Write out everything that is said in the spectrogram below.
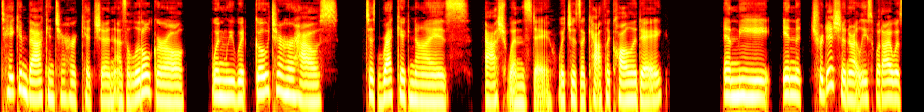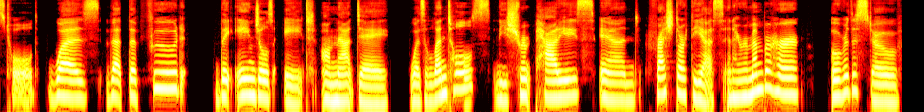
taken back into her kitchen as a little girl when we would go to her house to recognize Ash Wednesday, which is a Catholic holiday. And the, in the tradition, or at least what I was told, was that the food the angels ate on that day was lentils, these shrimp patties, and fresh tortillas. And I remember her over the stove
